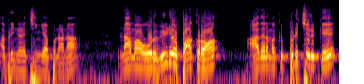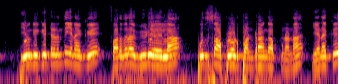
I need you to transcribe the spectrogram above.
அப்படின்னு நினச்சிங்க அப்படின்னா நாம் ஒரு வீடியோ பார்க்குறோம். அதை நமக்கு பிடிச்சிருக்கு. இவங்க எனக்கு ஃபர்தராக வீடியோ எல்லாம் புதுசாக அப்லோட் பண்ணுறாங்க அப்படின்னா எனக்கு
